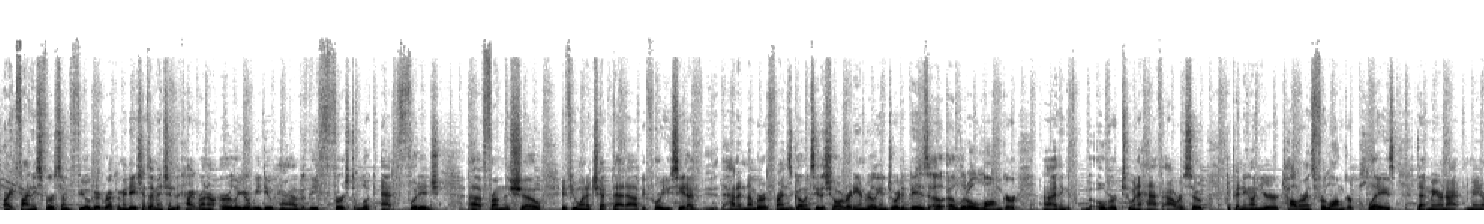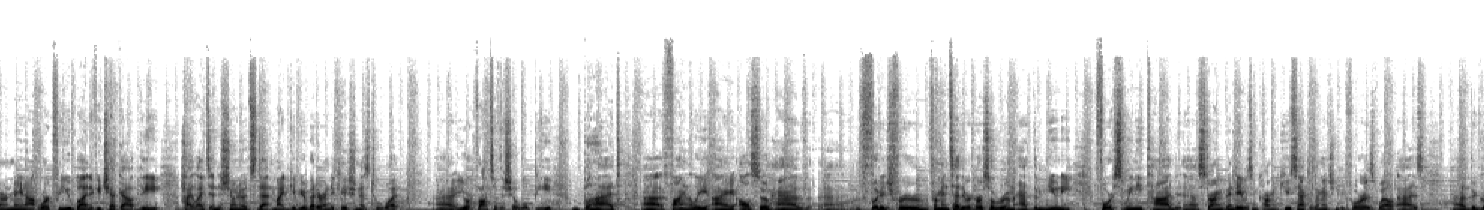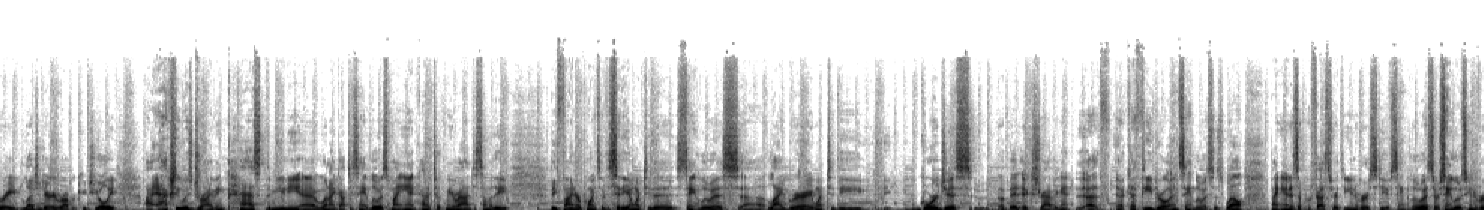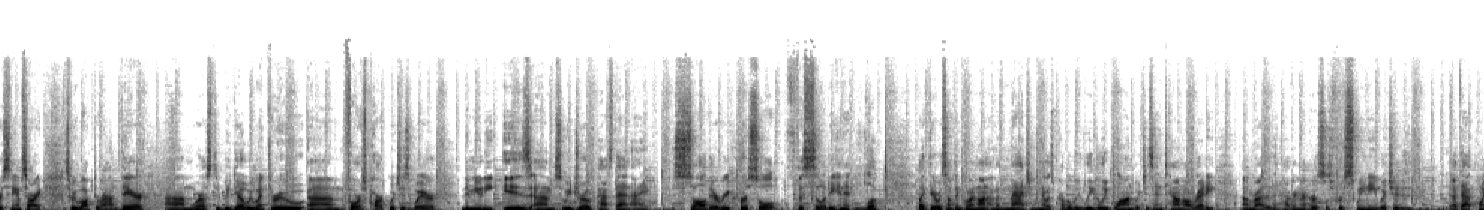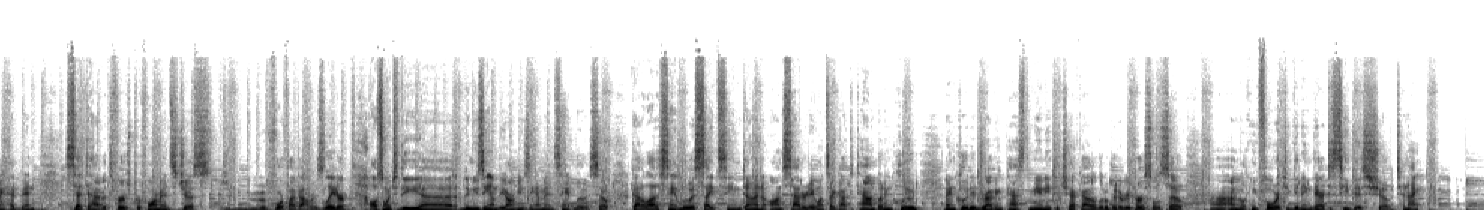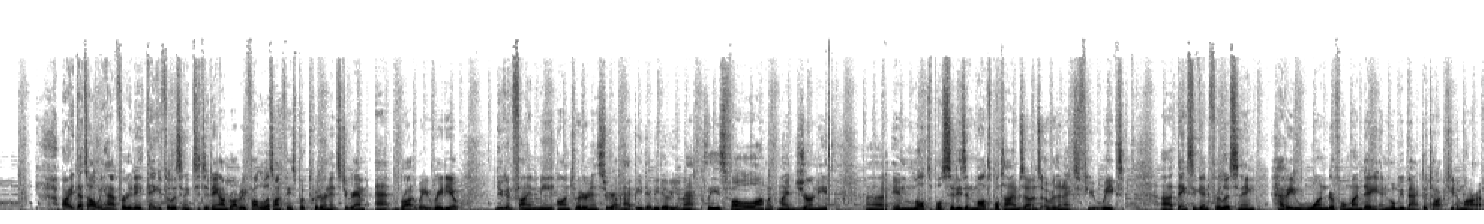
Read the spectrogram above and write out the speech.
All right, finally, for some feel good recommendations. I mentioned the Kite Runner earlier. We do have the first look at footage uh, from the show if you want to check that out before you see it. I've had a number of friends go and see the show already and really enjoyed it. It is a, a little longer, uh, I think it's over two and a half hours. So, depending on your tolerance for longer plays, that may or not may or may not work for you. But if you check out the highlights in the show notes, that might give you a better indication as to what uh, your thoughts of the show will be. But uh, finally, I also have uh, footage for, from inside the rehearsal room at the Muny for Sweeney Todd, uh, starring Ben Davis and Carmen Cusack, as I mentioned before, as well as uh, the great legendary Robert Cuccioli. I actually was driving past the Muny uh, when I got to St. Louis. My aunt kind of took me around to some of the the finer points of the city. I went to the St. Louis uh, Library. I went to the gorgeous, a bit extravagant uh, cathedral in St. Louis as well. My aunt is a professor at the University of St. Louis, or St. Louis University, I'm sorry. So we walked around there. Um, where else did we go? We went through um, Forest Park, which is where the Muny is. Um, so we drove past that. I saw their rehearsal facility, and it looked like there was something going on. I'm imagining that was probably Legally Blonde, which is in town already, um, rather than having rehearsals for Sweeney, which is at that point had been set to have its first performance just four or five hours later. Also went to the uh, the museum, the art museum in St. Louis. So got a lot of St. Louis sightseeing done on Saturday once I got to town, but include included driving past the Muny to check out a little bit of rehearsals. So uh, I'm looking forward to getting there to see this show tonight. All right, that's all we have for today. Thank you for listening to Today on Broadway. Follow us on Facebook, Twitter, and Instagram at Broadway Radio. You can find me on Twitter and Instagram at BWWMatt. Please follow along with my journey uh, in multiple cities in multiple time zones over the next few weeks. Uh, thanks again for listening. Have a wonderful Monday, and we'll be back to talk to you tomorrow.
